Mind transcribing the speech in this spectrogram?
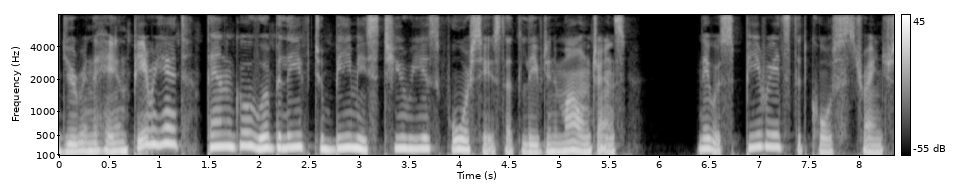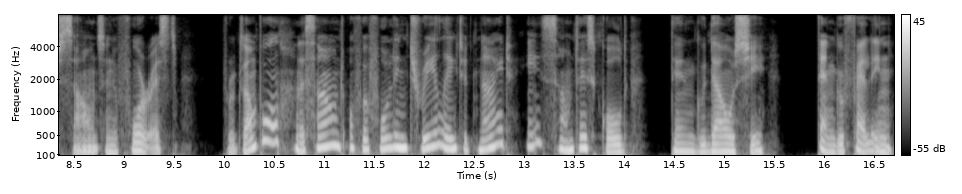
During the Heian period, Tengu were believed to be mysterious forces that lived in the mountains they were spirits that caused strange sounds in the forest. For example, the sound of a falling tree late at night is sometimes called Tengu Daoshi, Tengu Felin,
